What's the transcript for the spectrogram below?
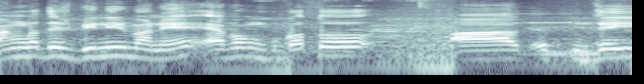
বাংলাদেশ বিনির্মাণে এবং গত যেই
